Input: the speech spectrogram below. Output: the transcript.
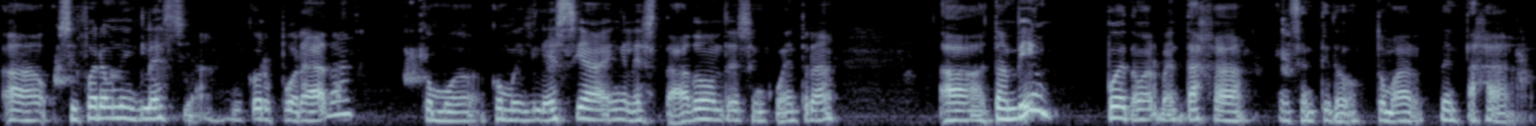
ah, si fuera una iglesia incorporada, como, como iglesia en el estado donde se encuentra, ah, también puede tomar ventaja en sentido, tomar ventaja,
